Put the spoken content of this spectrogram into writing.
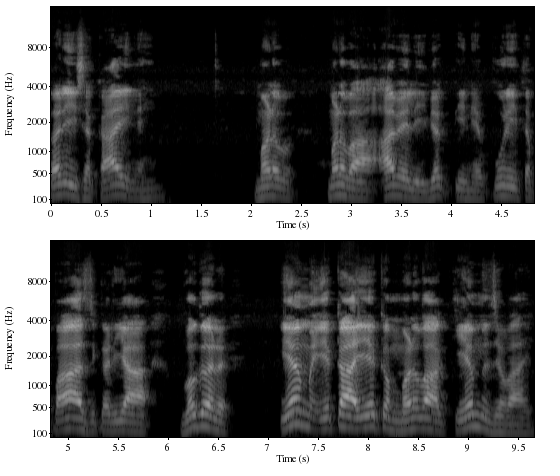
કરી શકાય નહીં. મળવા આવેલી વ્યક્તિને પૂરી તપાસ કર્યા વગર એમ એકાએક મળવા કેમ જવાય?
